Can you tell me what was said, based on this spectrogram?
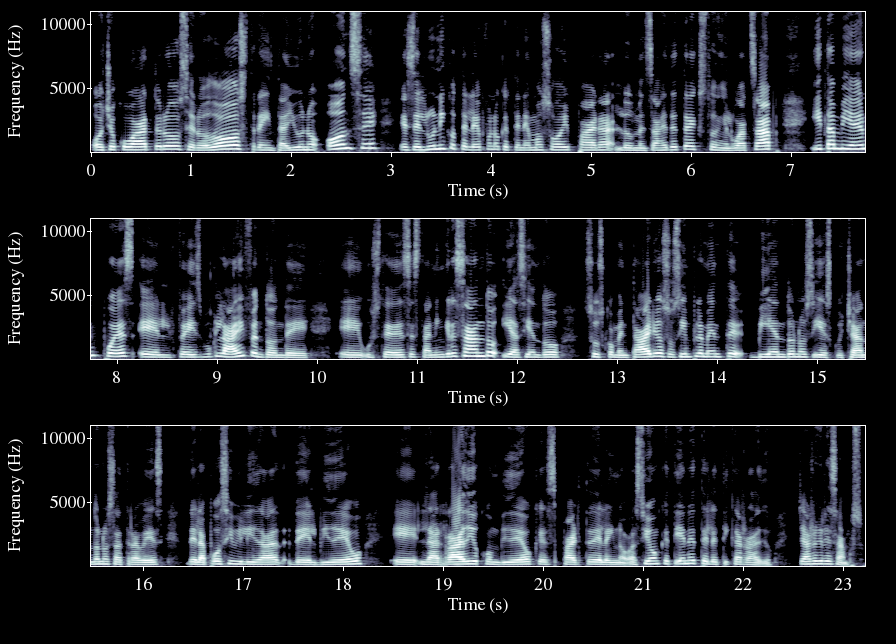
84 402-3111 es el único teléfono que tenemos hoy para los mensajes de texto en el WhatsApp y también pues el Facebook Live en donde eh, ustedes están ingresando y haciendo sus comentarios o simplemente viéndonos y escuchándonos a través de la posibilidad del video, eh, la radio con video que es parte de la innovación que tiene Teletica Radio. Ya regresamos.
